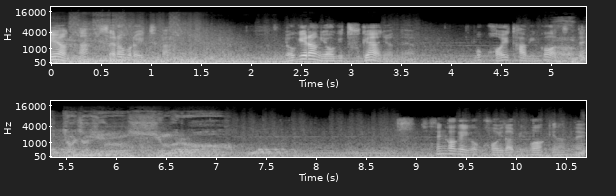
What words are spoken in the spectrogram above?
개였나? 세러브레이트가 여기랑 여기 두 개 아니었나요? 뭐 거의 다민것 같은데? 제 생각에 이거 거의 다민것 같긴 한데.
